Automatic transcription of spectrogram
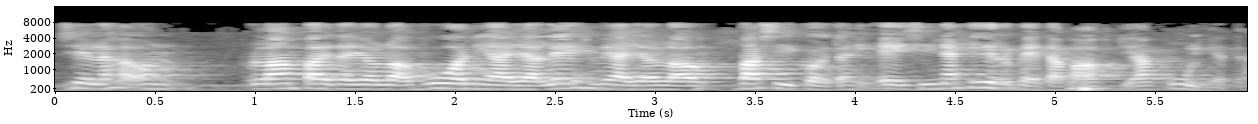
Siellä on lampaita, joilla on vuonia ja lehmiä, joilla on vasikoita, niin ei siinä hirveätä vauhtia kuljeta.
